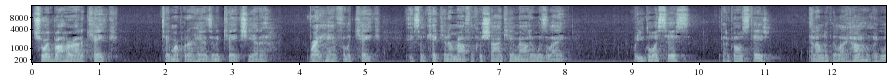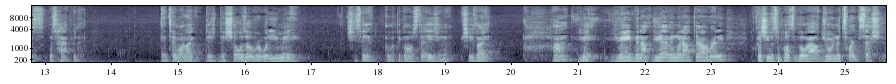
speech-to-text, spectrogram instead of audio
Troy brought her out a cake. Tamar put her hands in the cake. She had a right hand full of cake and some cake in her mouth. And Chrisean came out and was like, where you going, sis? Gotta go on stage. And I'm looking like, huh? Like, what's what's happening? And Tamar like, the, the show is over. What do you mean? She said, I'm about to go on stage. And she's like, huh? You ain't, you ain't been out? You haven't went out there already? Because she was supposed to go out during the twerk session.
